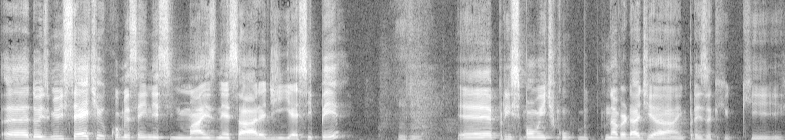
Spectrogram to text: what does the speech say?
É, 2007 eu comecei nesse, mais nessa área de ISP. Uhum. É, principalmente com, na verdade, a empresa que, que,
